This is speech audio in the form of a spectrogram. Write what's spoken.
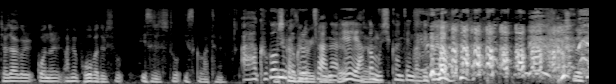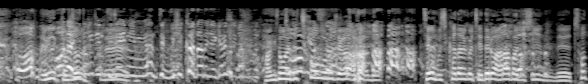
저작권을 하면 보호받을 수 있을 수도 있을 것 같은. 아, 그거는 또 그렇지 않아요. 예, 약간 네. 무식한 생각이고요. 네. 어, 여기서 어, 나 이동진 네. 디제이님한테 무식하다는 얘기하시는 분. 방송한 지 처음으로 제가, 아, 네. 제가 무식하다는 걸 제대로 알아봐 주신, 네, 첫,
